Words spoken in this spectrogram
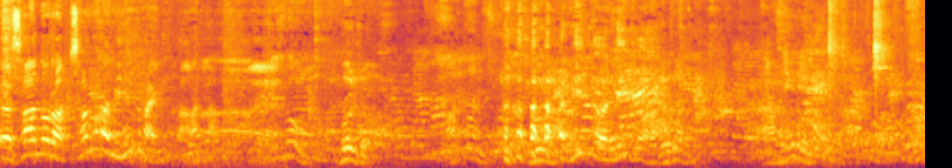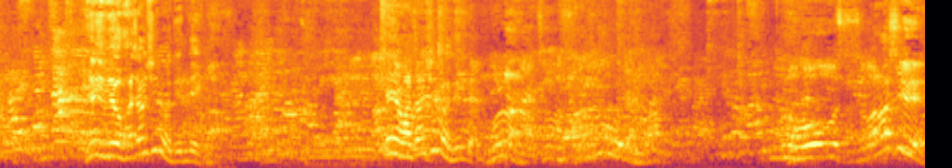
야, 산호람 산호람이 해준 아닙니까? 뭘 줘? 리거 리거. 아 먹는 형님 왜 화장실이 어딘데 이거? 형님 화장실이 어딘데? 몰라 오 스바라시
